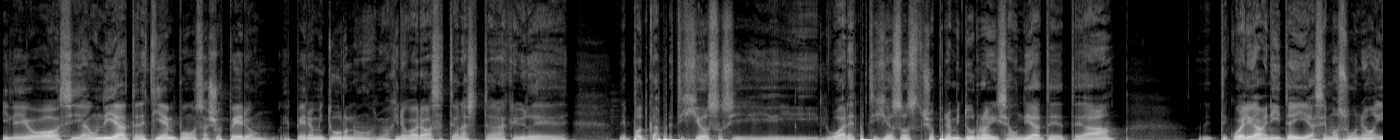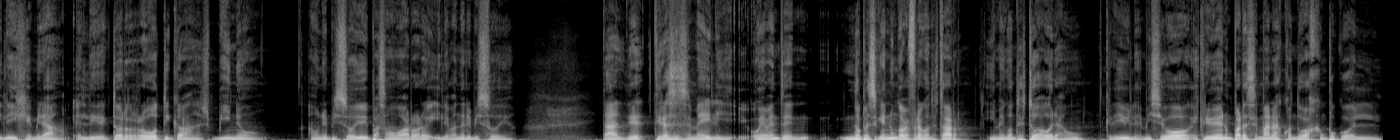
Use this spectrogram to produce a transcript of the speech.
Y le digo, vos, si algún día tenés tiempo, o sea, yo espero, espero mi turno. Me imagino que ahora vas te, van a, escribir de, de podcasts prestigiosos y, lugares prestigiosos. Yo espero mi turno y si algún día te, te da, te cuelga, venite y hacemos uno. Y le dije, mirá, el director de robótica vino a un episodio y pasamos bárbaro y le mandé el episodio. Tal, tirás ese mail y obviamente no pensé que nunca me fuera a contestar. Y me contestó ahora, oh, increíble. Me dice, vos, escribime en un par de semanas cuando baje un poco el,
